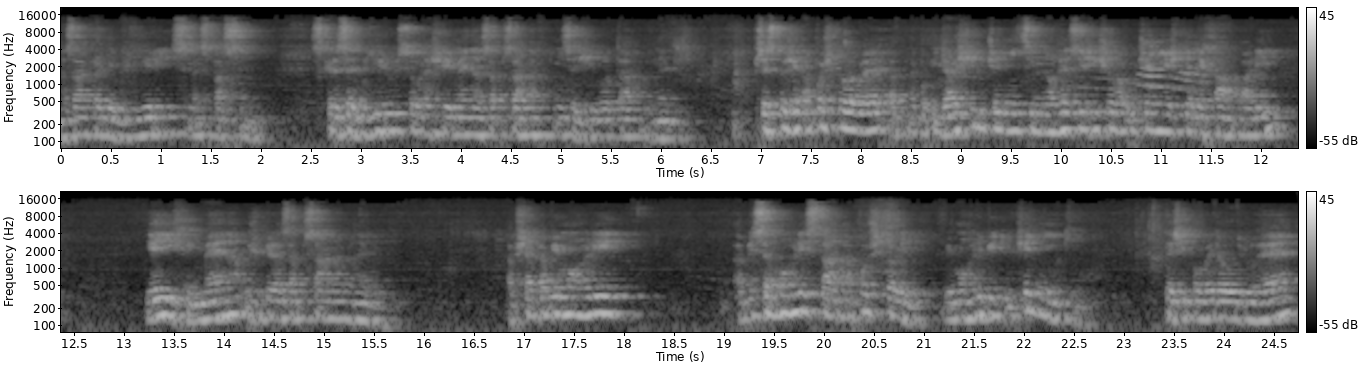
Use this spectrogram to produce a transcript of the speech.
Na základě víry jsme spaseni. Skrze víru jsou naše jména zapsána v knize života v nebi. Přestože apoštolové nebo i další učeníci mnohé z Ježíšova učení ještě nechápali, jejich jména už byla zapsána v nebi. Avšak, aby, mohli, aby se mohli stát apoštoly, by mohli být učedníky, kteří povedou druhé,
